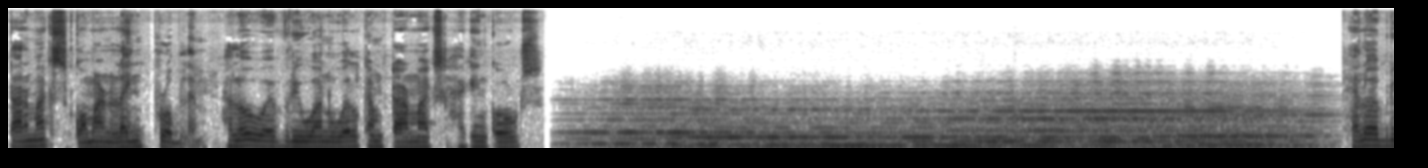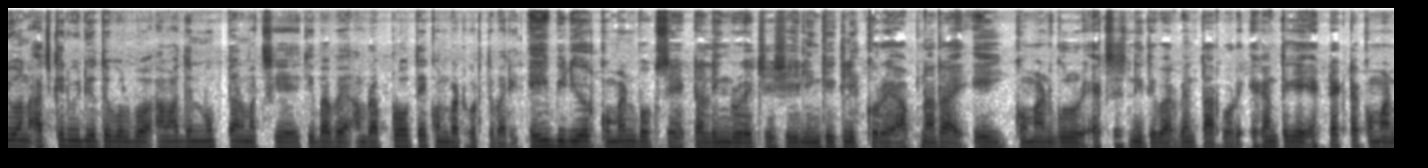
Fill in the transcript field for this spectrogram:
Tarmax command line problem. Hello everyone, welcome Tarmax hacking course. Hello everyone আজকের ভিডিওতে বলব আমাদের নুপ টার্মাক্সকে কীভাবে আমরা প্রোতে কনভার্ট করতে পারি। এই ভিডিওর কমেন্ট বক্সে একটা লিঙ্ক রয়েছে, সেই লিঙ্কে ক্লিক করে আপনারা এই কমান্ডগুলোর অ্যাক্সেস নিতে পারবেন। তারপর এখান থেকে একটা একটা কমান্ড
